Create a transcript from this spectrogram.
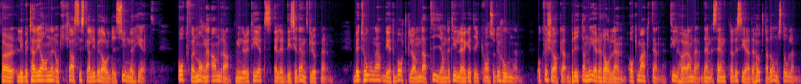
för libertarianer och klassiska liberaler i synnerhet, och för många andra minoritets eller dissidentgrupper, betona det bortglömda tionde tillägget i konstitutionen och försöka bryta ner rollen och makten tillhörande den centraliserade högsta domstolen.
